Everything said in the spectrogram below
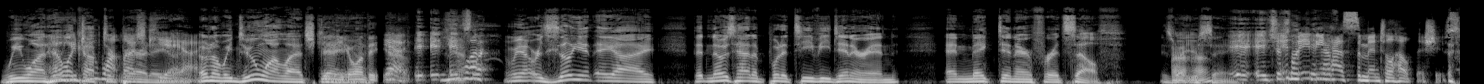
We want No, you do helicopter want latchkey parent AI. AI. Oh no, we do want latchkey. Yeah, AI. you want the Yeah. yeah. It, it, You it's want- We want resilient AI that knows how to put a TV dinner in and make dinner for itself. Is what you're Uh-huh. saying. it, it's just It like maybe have- has some mental health issues.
